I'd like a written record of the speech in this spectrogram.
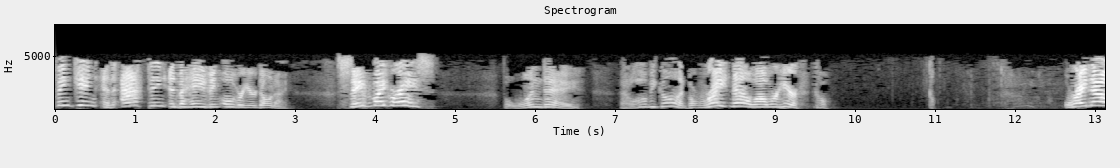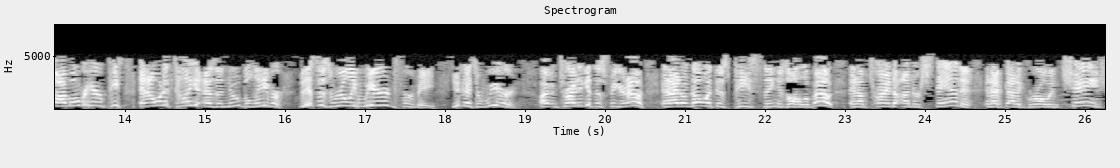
thinking and acting and behaving over here, don't I? Saved by grace. But one day, that'll all be gone. But right now, while we're here, go. Right now, I'm over here in peace. And I want to tell you, as a new believer, this is really weird for me. You guys are weird. I'm trying to get this figured out, and I don't know what this peace thing is all about, and I'm trying to understand it, and I've got to grow and change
